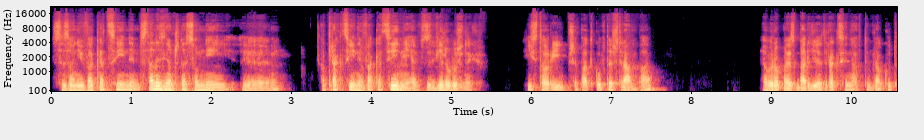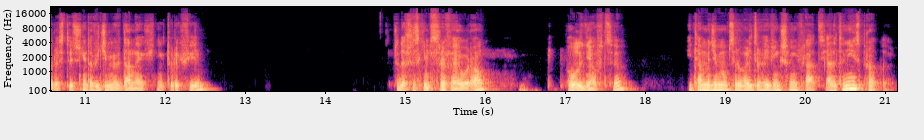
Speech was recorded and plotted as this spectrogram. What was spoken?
sezonie wakacyjnym. Stany Zjednoczone są mniej atrakcyjne wakacyjnie z wielu różnych historii, przypadków też Trumpa. Europa jest bardziej atrakcyjna w tym roku turystycznie, to widzimy w danych niektórych firm. przede wszystkim strefę euro, południowcy, i tam będziemy obserwowali trochę większą inflację, ale to nie jest problem.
